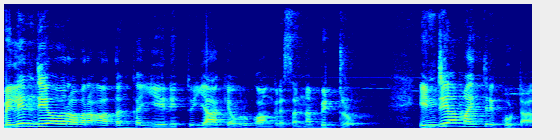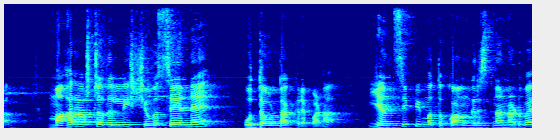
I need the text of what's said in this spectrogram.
ಮಿಲಿಂದಿಯವರವರ ಆತಂಕ ಏನಿತ್ತು? ಯಾಕೆ ಅವರು ಕಾಂಗ್ರೆಸ್ ಅನ್ನು ಬಿಟ್ಟರು ಇಂಡಿಯಾ ಮೈತ್ರಿಕೂಟ, ಮಹಾರಾಷ್ಟ್ರದಲ್ಲಿ ಶಿವಸೇನೆ, ಉದ್ಧವ್ ಠಾಕ್ರೆ ಬಣ ಎನ್ ಸಿ ಪಿ ಮತ್ತು ಕಾಂಗ್ರೆಸ್ನ ನಡುವೆ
